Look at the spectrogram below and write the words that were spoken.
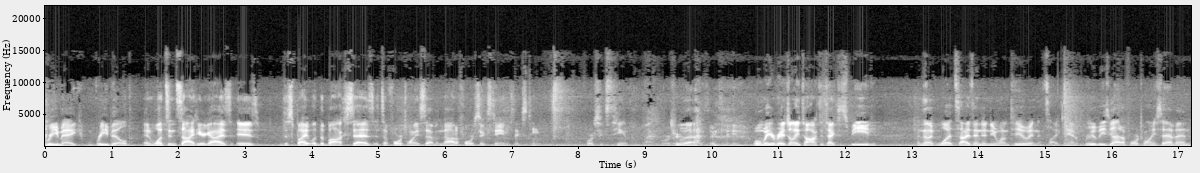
remake, rebuild. And what's inside here, guys, is despite what the box says, it's a 427, not a 416. 16. 416. Four True that. 16. when we originally talked to Texas Speed, and they're like, "What size engine do you want to do?" And it's like, man, Ruby's got a 427,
